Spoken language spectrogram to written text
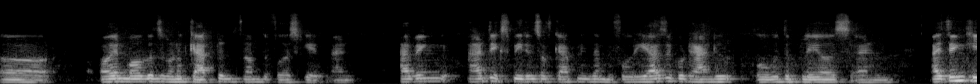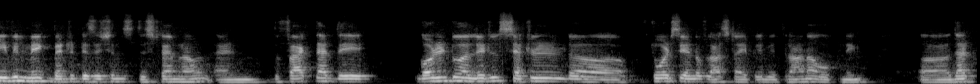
uh, Eoin Morgan's going to captain from the first game, and having had the experience of captaining them before, he has a good handle over the players, and I think he will make better decisions this time around. And the fact that they got into a little settled uh, towards the end of last IPL with Rana opening, uh, that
